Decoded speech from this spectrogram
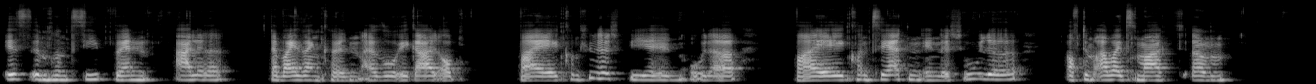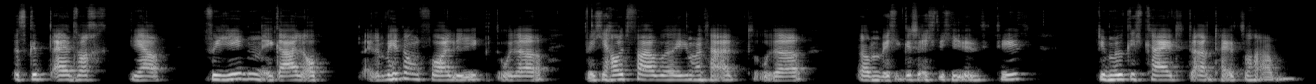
ist im Prinzip, wenn alle dabei sein können. Also egal ob bei Computerspielen oder bei Konzerten in der Schule, auf dem Arbeitsmarkt. Ähm, es gibt einfach, ja, für jeden, egal ob eine Behinderung vorliegt oder welche Hautfarbe jemand hat oder ähm, welche geschlechtliche Identität, die Möglichkeit, daran teilzuhaben.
